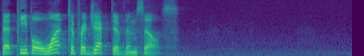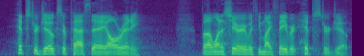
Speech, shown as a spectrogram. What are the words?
that people want to project of themselves. Hipster jokes are passe already, but I want to share with you my favorite hipster joke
